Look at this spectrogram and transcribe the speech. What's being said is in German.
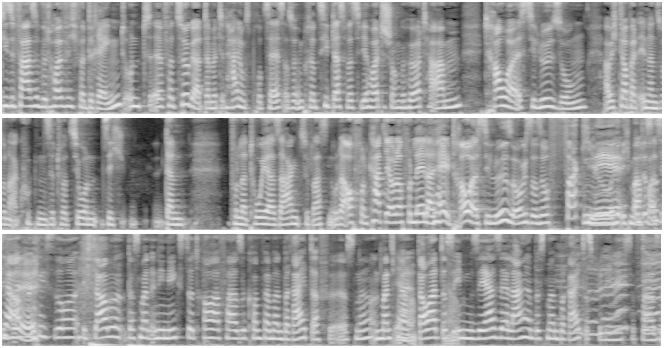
diese Phase wird häufig verdrängt und äh, verzögert damit den Heilungsprozess. Also im Prinzip das, was wir heute schon gehört haben. Trauer ist die Lösung. Aber ich glaube halt in so einer akuten Situation sich dann von Latoya sagen zu lassen oder auch von Katja oder von Leila, hey, Trauer ist die Lösung. So, so fuck you, Nee, ich mach und das was ist ich ja will. auch wirklich so, ich glaube, dass man in die nächste Trauerphase kommt, wenn man bereit dafür ist. Ne? Und manchmal Ja, dauert das ja. eben sehr, sehr lange, bis man bereit ist für die nächste Phase.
